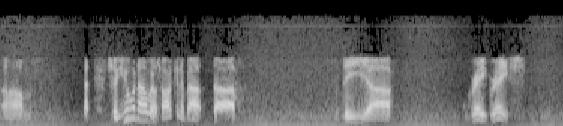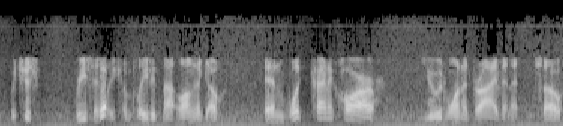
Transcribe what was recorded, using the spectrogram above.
Um, so you and I were talking about uh, the uh, Great Race, which just recently yep. completed not long ago, and what kind of car you would want to drive in it. So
